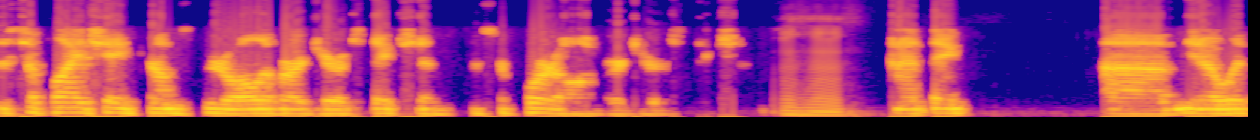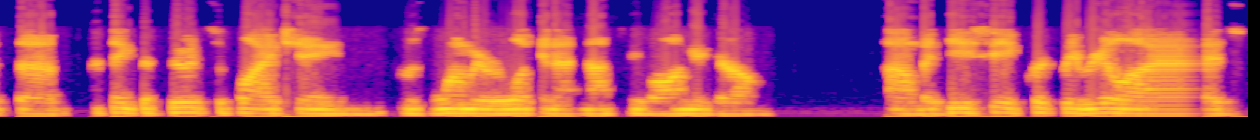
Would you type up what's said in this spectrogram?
the supply chain comes through all of our jurisdictions to support all of our jurisdictions. Mm-hmm. And I think um, you know, with the, I think the food supply chain was one we were looking at not too long ago. Um, but DC quickly realized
